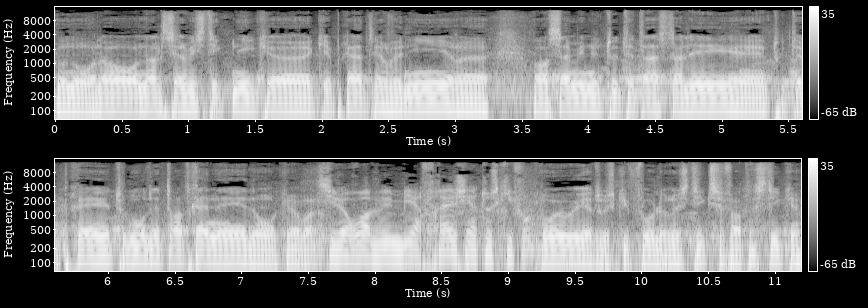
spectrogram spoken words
non, non, là, on a le service technique euh, qui est prêt à intervenir. Euh, en cinq minutes, tout est installé, tout est prêt, tout le monde est entraîné. Donc, euh, voilà. Si le roi veut une bière fraîche, il y a tout ce qu'il faut Oui, oui, il y a tout ce qu'il faut. Le rustique, c'est fantastique. Hein.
